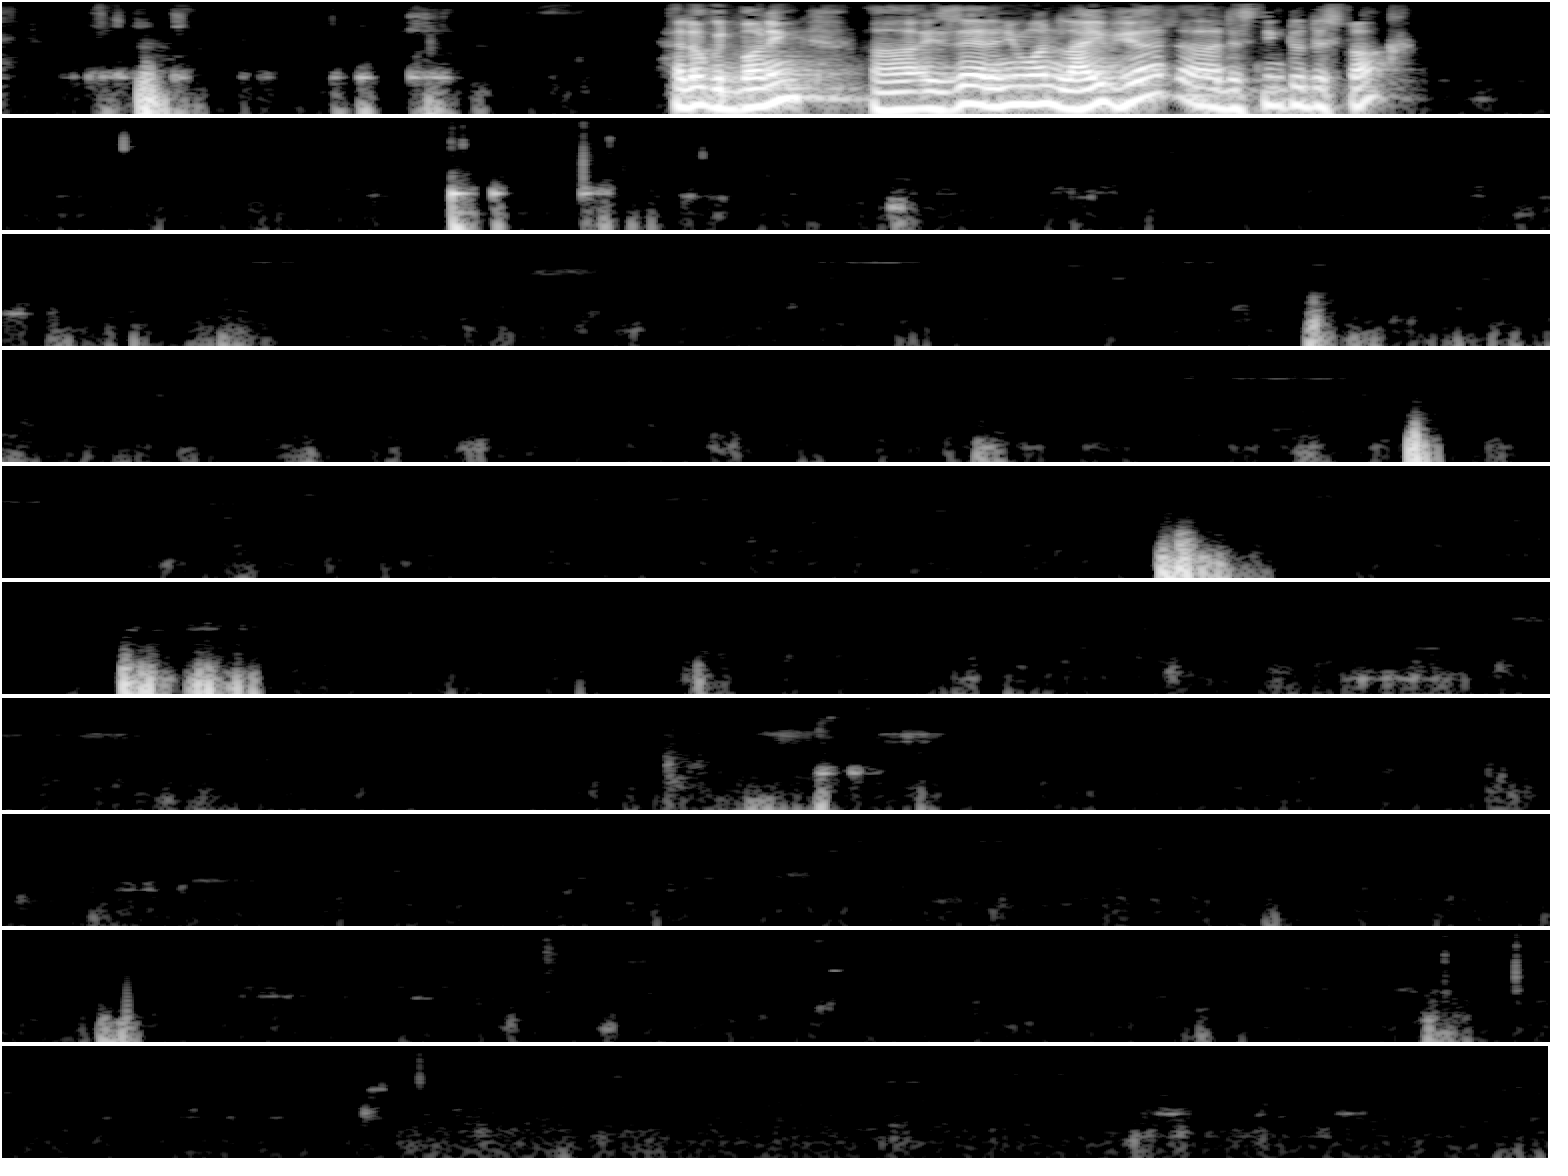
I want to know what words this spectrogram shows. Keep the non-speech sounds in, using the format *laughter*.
Hello, good morning. Uh, is there anyone live here, uh, listening to this talk?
